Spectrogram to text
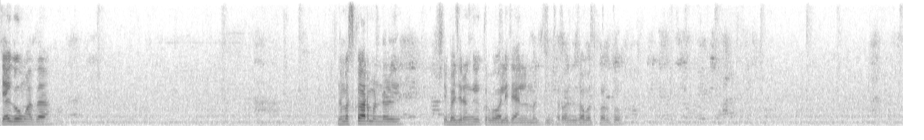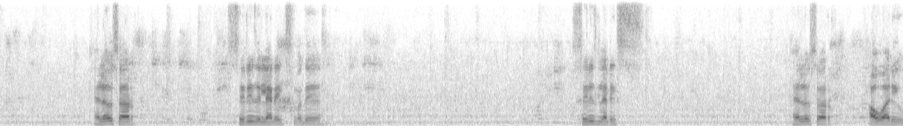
जय गौ माता. नमस्कार मंडळी श्री बजरंगी कृपावाले चॅनलमध्ये सर्वांचं स्वागत करतो. हॅलो सर सिरीज लॅरिक्समध्ये series lyrics. Hello sir. How are you?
